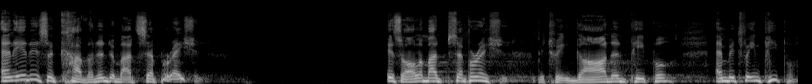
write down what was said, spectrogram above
And it is a covenant about separation. It's all about separation between God and people and between people.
